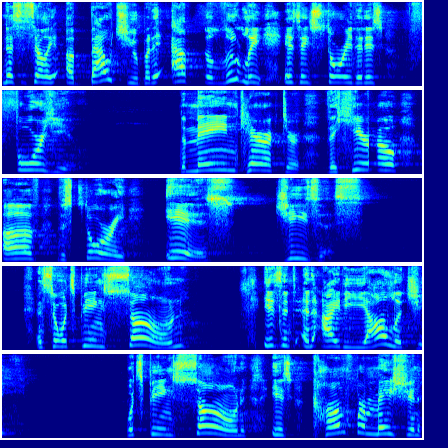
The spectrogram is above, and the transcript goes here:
necessarily about you, but it absolutely is a story that is for you. The main character, the hero of the story is Jesus. And so what's being sown isn't an ideology What's being sown is confirmation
